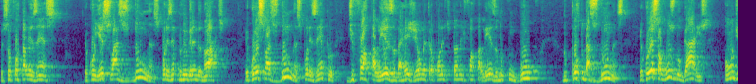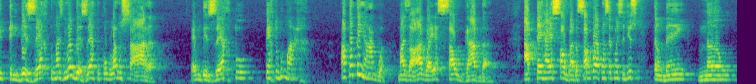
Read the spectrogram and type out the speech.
Eu sou fortalezense. Eu conheço as dunas, por exemplo, do Rio Grande do Norte. Eu conheço as dunas, por exemplo, de Fortaleza, da região metropolitana de Fortaleza, do Cumbuco, do Porto das Dunas. Eu conheço alguns lugares onde tem deserto, mas não é um deserto como lá no Saara. É um deserto perto do mar. Até tem água, mas a água é salgada. A terra é salgada. Sabe qual é a consequência disso? Também não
